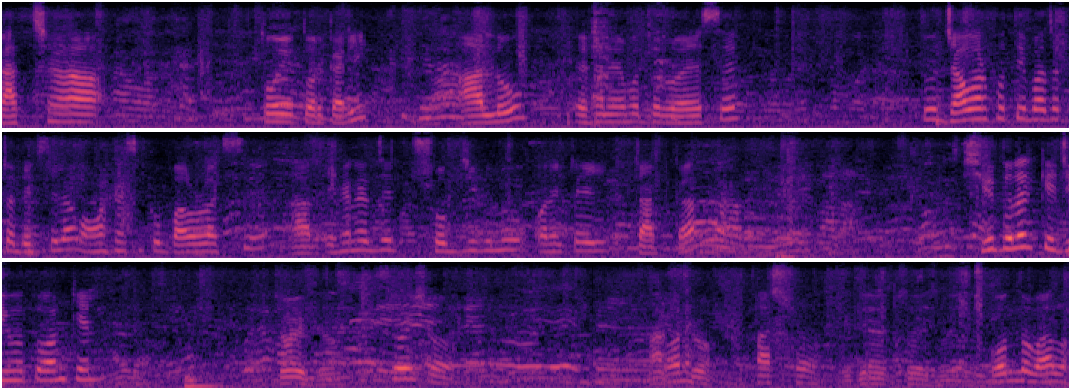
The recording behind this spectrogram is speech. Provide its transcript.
কাঁচা তরি তরকারি আলু এখানের মধ্যে রয়েছে। তো যাওয়ার পথে বাজারটা দেখছিলাম আমার কাছে খুব ভালো লাগছে। আর এখানের যে সবজিগুলো অনেকটাই টাটকা। শীতলের কেজি মতো আঙ্কেল? ছয়শো। পাঁচশো। গন্ধ ভালো।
